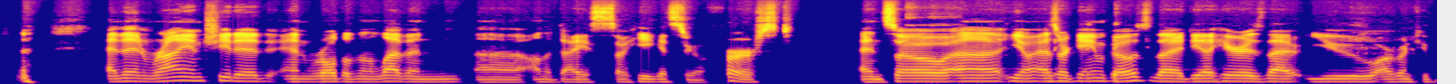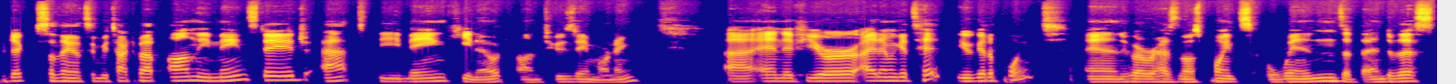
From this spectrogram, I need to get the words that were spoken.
and then Ryan cheated and rolled an 11 uh, on the dice, so he gets to go first. And so, uh, you know, as our game goes, the idea here is that you are going to predict something that's going to be talked about on the main stage at the main keynote on Tuesday morning. Uh, and if your item gets hit, you get a point, and whoever has the most points wins at the end of this.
